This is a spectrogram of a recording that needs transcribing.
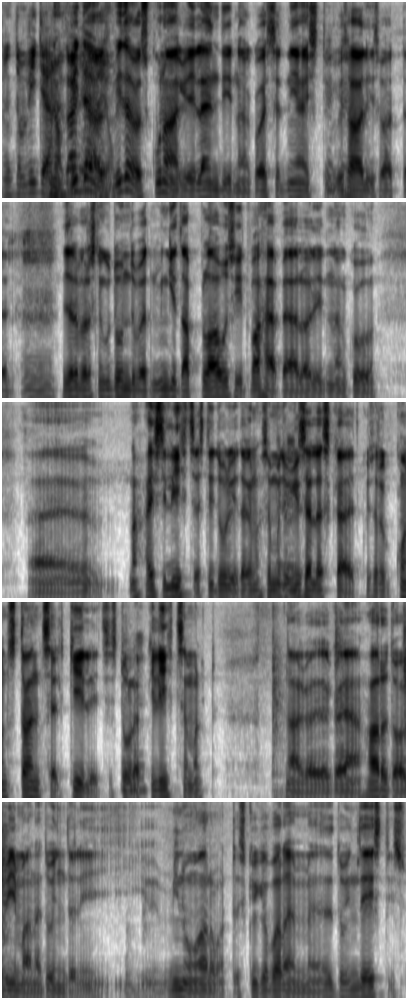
Need on video noh, ka videos, videos kunagi ei ländi nagu asjad nii hästi kui saalis, vaata Mm. ja sellepärast nagu tundub, et mingid aplausid vahepeal olid nagu äh, noh, hästi lihtsasti tulid, aga noh, see muidugi selles ka, et kui sa nagu konstantselt kill'id, siis tulebki lihtsamalt. aga, aga jah, Hardo viimane tund oli minu arvates kõige parem tund Eestis.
